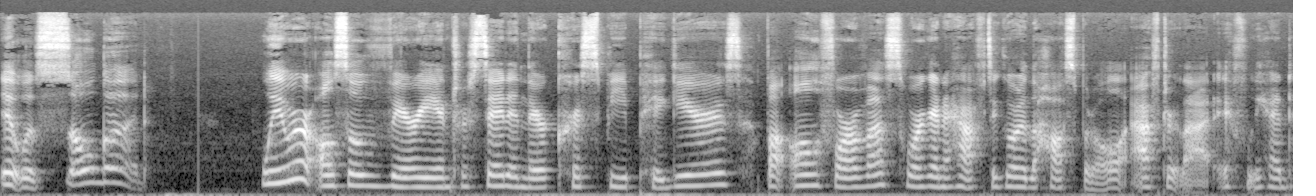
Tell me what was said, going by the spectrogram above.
it was so good. We were also very interested in their crispy pig ears, but all four of us were going to have to go to the hospital after that if we had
